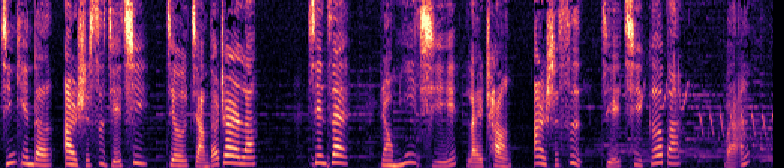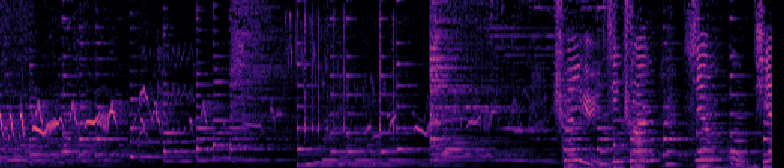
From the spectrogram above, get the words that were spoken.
今天的二十四节气就讲到这儿啦。现在，让我们一起来唱二十四节气歌吧。晚安。春雨惊春清谷天，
